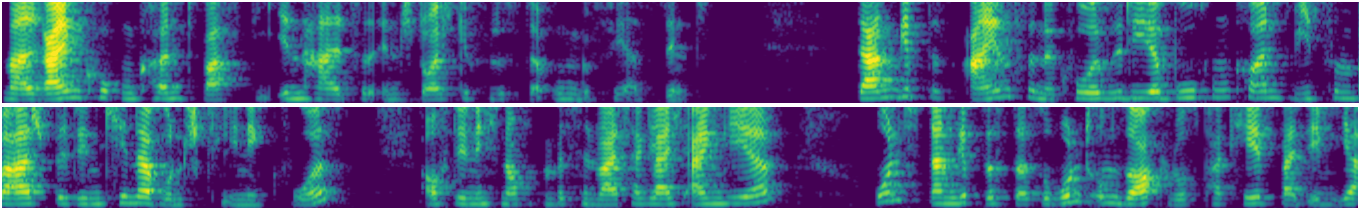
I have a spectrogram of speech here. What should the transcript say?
mal reingucken könnt, was die Inhalte in Storchgeflüster ungefähr sind. Dann gibt es einzelne Kurse, die ihr buchen könnt, wie zum Beispiel den Kinderwunschklinikkurs, auf den ich noch ein bisschen weiter gleich eingehe. Und dann gibt es das rundum sorglos Paket, bei dem ihr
